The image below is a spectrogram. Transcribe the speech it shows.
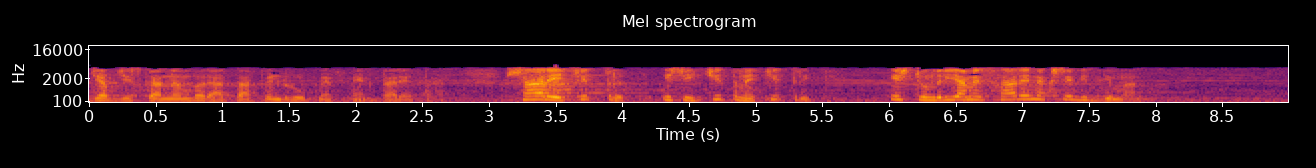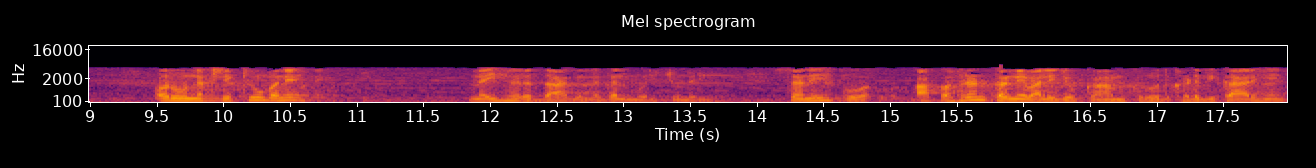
जब जिसका नंबर आता पिंड रूप में फेंकता रहता है। सारे चित्र इसी चित्र में चित्रित है। इस चुंदरिया में सारे नक्शे विद्यमान। और वो नक्शे क्यों बने? नैहर दाग लगल मोरी चुनरी। सनेह को अपहरण करने वाले जो काम क्रोध खड़ विकार हैं,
